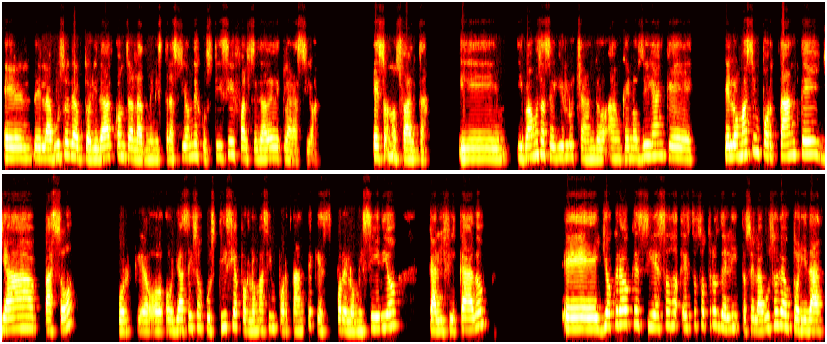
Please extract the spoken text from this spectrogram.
el del abuso de autoridad contra la administración de justicia y falsedad de declaración. Eso nos falta. Y, vamos a seguir luchando, aunque nos digan que, que lo más importante ya pasó, porque o, ya se hizo justicia por lo más importante, que es por el homicidio calificado. Eh, yo creo que si esos, estos otros delitos, el abuso de autoridad,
